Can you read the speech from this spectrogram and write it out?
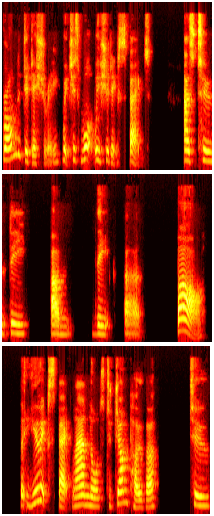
from the judiciary, which is what we should expect, as to the um, the uh, bar that you expect landlords to jump over to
